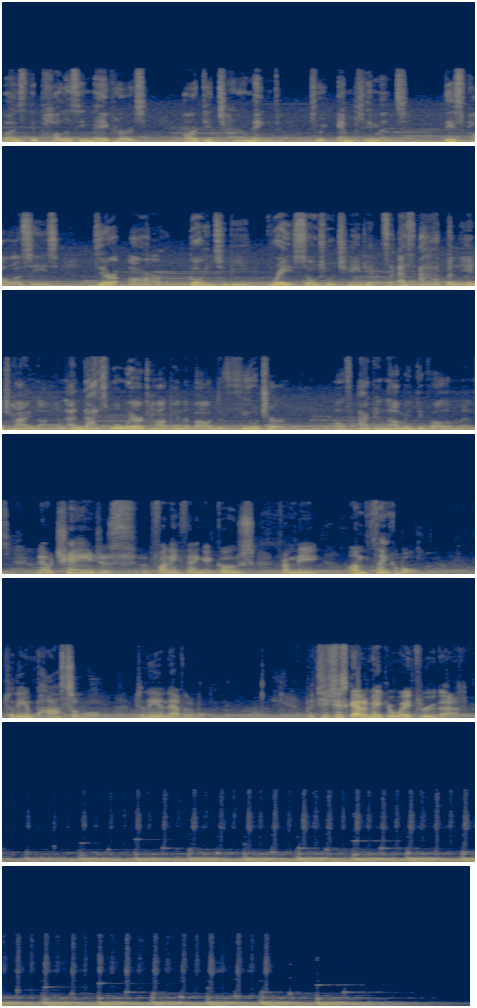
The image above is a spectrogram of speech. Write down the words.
Once the policymakers are determined to implement these policies, there are going to be great social changes as happened in China. And that's what we're talking about, the future of economic development. You know, change is a funny thing. It goes from the unthinkable to the impossible to the inevitable. But you just got to make your way through that.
